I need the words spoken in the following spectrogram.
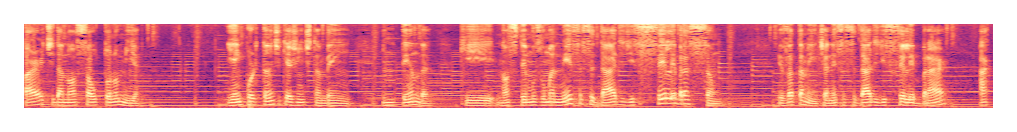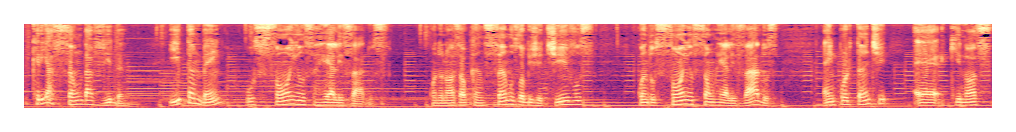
parte da nossa autonomia. E é importante que a gente também entenda que nós temos uma necessidade de celebração. Exatamente, a necessidade de celebrar a criação da vida e também os sonhos realizados. Quando nós alcançamos objetivos, quando os sonhos são realizados, é importante é, que nós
